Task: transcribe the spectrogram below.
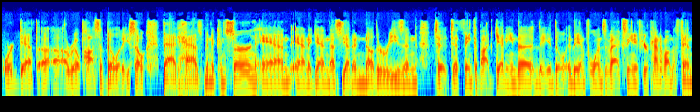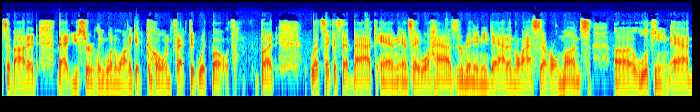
or death a, a real possibility. So that has been a concern, and and again, that's yet another reason to, to think about getting the, the the the influenza vaccine if you're kind of on the fence about it. That you certainly wouldn't want to get co-infected with both. But let's take a step back and, and say, well, has there been any data in the last several months uh, looking at,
